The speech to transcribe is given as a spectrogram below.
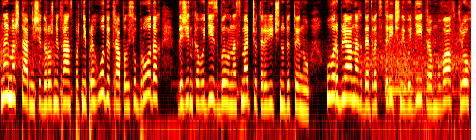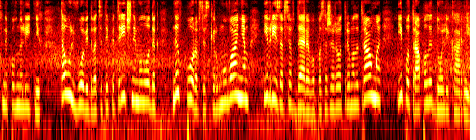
Наймасштабніші дорожньо-транспортні пригоди трапились у бродах, де жінка-водій збила на смерть чотирирічну дитину. У Верблянах, де 20-річний водій травмував трьох неповнолітніх. Та у Львові 25-річний молодик не впорався з кермуванням і врізався в дерево. Пасажири отримали травми і потрапили до лікарні.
